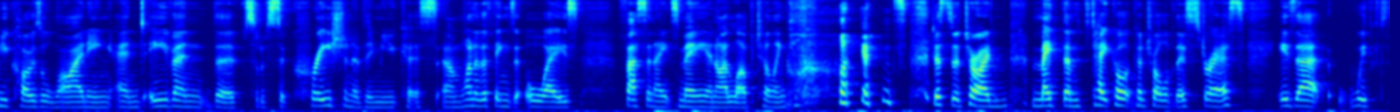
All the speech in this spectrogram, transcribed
mucosal lining and even the sort of secretion of the mucus. Um, one of the things that always fascinates me and i love telling clients just to try and make them take control of their stress is that with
